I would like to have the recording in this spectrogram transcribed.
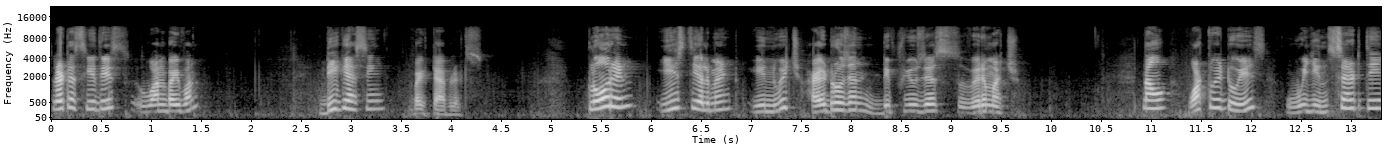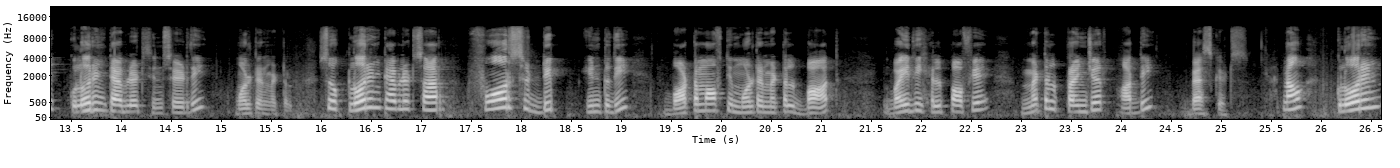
Let us see this one by one. Degassing by tablets. Chlorine is the element in which hydrogen diffuses very much. Now what we do is we insert the chlorine tablets inside the molten metal. So chlorine tablets are forced dip into the bottom of the molten metal bath by the help of a metal plunger or the baskets. Now chlorine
